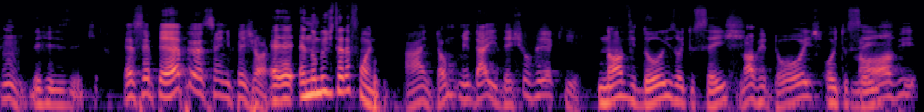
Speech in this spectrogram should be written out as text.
Hum. Deixa eu dizer aqui. É CPF ou é CNPJ? É, é, número de telefone. Ah, então me dá aí, deixa eu ver aqui. 9286 9286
